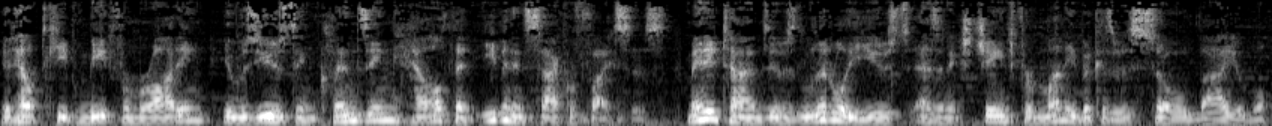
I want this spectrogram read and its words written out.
It helped keep meat from rotting. It was used in cleansing, health, and even in sacrifices. Many times it was literally used as an exchange for money because it was so valuable.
